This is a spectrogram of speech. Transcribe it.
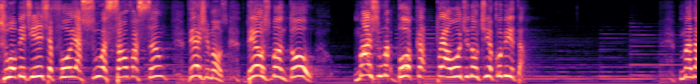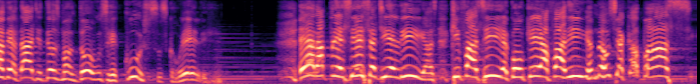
sua obediência foi a sua salvação. Veja, irmãos, Deus mandou mais uma boca para onde não tinha comida. Mas na verdade, Deus mandou os recursos com ele. Era a presença de Elias que fazia com que a farinha não se acabasse.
